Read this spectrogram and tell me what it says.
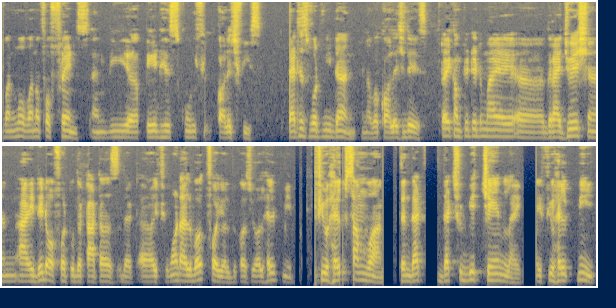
one more one of our friends, and we uh, paid his school fee, college fees. That is what we done in our college days. After I completed my uh, graduation, I did offer to the Tatas that uh, if you want, I'll work for you all because you all helped me. If you help someone, then that that should be chain like. If you help me,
